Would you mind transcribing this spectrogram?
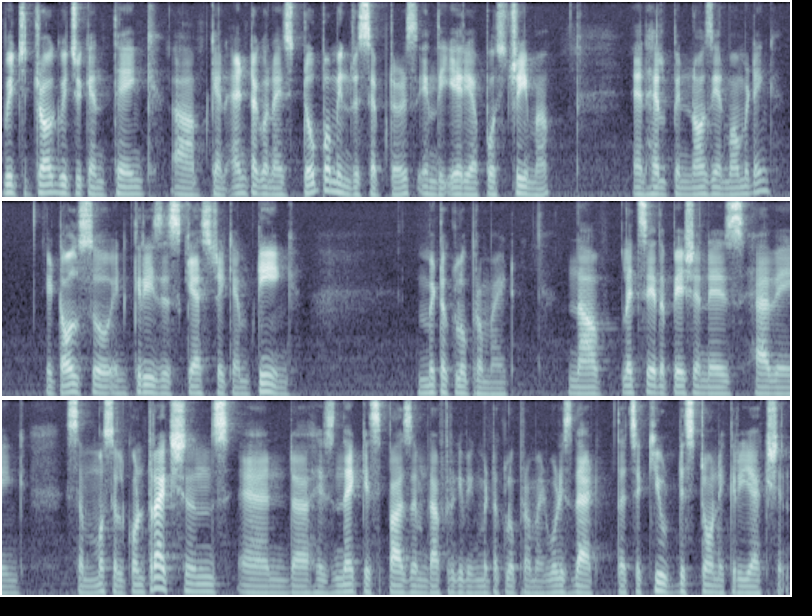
Which drug which you can think uh, can antagonize dopamine receptors in the area postrema and help in nausea and vomiting? It also increases gastric emptying. Metoclopramide. Now, let's say the patient is having some muscle contractions and uh, his neck is spasmed after giving metoclopramide. What is that? That's acute dystonic reaction.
